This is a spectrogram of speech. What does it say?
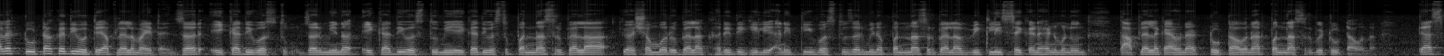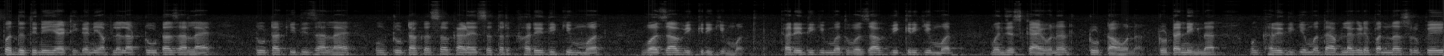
आता टोटा कधी होते आपल्याला माहीत आहे. जर एखादी वस्तू जर मी ना एखादी वस्तू मी एखादी वस्तू पन्नास रुपयाला किंवा शंभर रुपयाला खरेदी केली आणि ती वस्तू जर मी ना पन्नास रुपयाला विकली सेकंड हँड म्हणून तर आपल्याला काय होणार? टोटा होणार पन्नास रुपये टोटा होणार. त्याच पद्धतीने या ठिकाणी आपल्याला टोटा झाला आहे तोटा किती झाला आहे मग तोटा कसं काढायचं? तर खरेदी किंमत वजा विक्री किंमत. खरेदी किंमत वजा विक्री किंमत म्हणजेच काय होणार? तोटा होणार. तोटा निघणार. मग खरेदी किंमत आहे आपल्याकडे पन्नास रुपये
